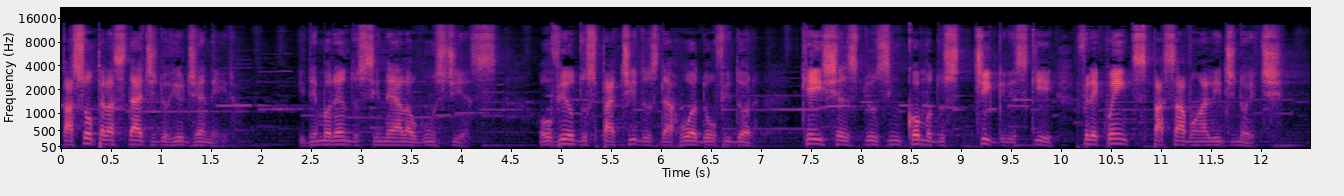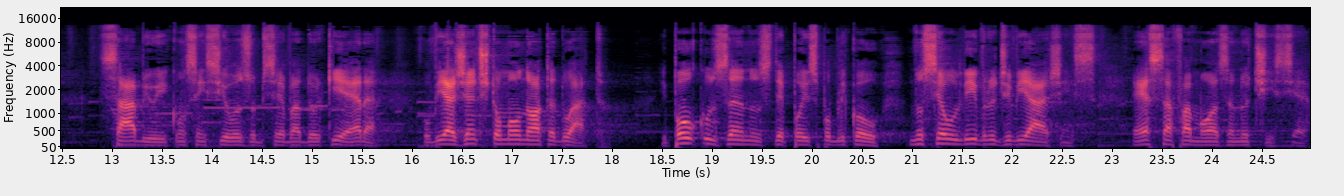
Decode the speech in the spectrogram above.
Passou pela cidade do Rio de Janeiro e, demorando-se nela alguns dias, ouviu dos partidos da Rua do Ouvidor queixas dos incômodos tigres que, frequentes, passavam ali de noite. Sábio e consciencioso observador que era, o viajante tomou nota do ato e poucos anos depois publicou no seu livro de viagens essa famosa notícia.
